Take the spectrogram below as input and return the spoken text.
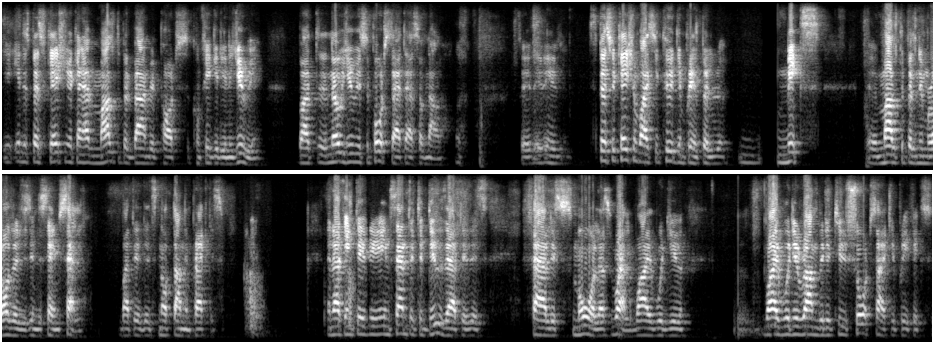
in the specification, you can have multiple bandwidth parts configured in a UE, but uh, no UE supports that as of now. So it, it, specification-wise, you could, in principle, mix uh, multiple numerologies in the same cell, but it, it's not done in practice. And I think the, the incentive to do that is fairly small as well. Why would you why would you run with a too short cyclic prefix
